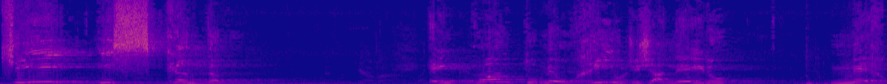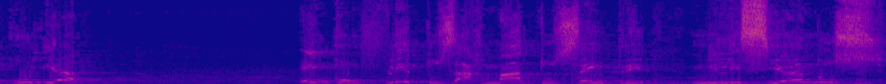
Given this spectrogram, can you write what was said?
Que escândalo! Enquanto meu Rio de Janeiro mergulha em conflitos armados entre milicianos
